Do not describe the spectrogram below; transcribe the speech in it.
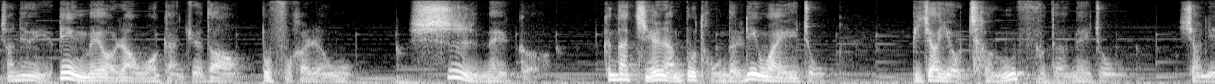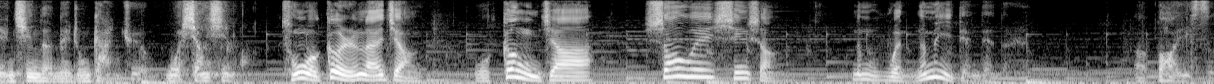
张天宇并没有让我感觉到不符合人物，是那个跟他截然不同的另外一种，比较有城府的那种。小年轻的那种感觉，我相信了。从我个人来讲，我更加稍微欣赏那么稳那么一点点的人。啊，不好意思。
